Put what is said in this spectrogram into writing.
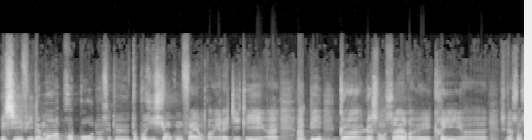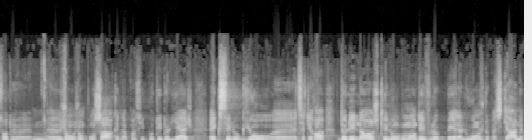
Et c'est évidemment à propos de cette opposition qu'on fait entre hérétique et euh, impie que le censeur euh, écrit, euh, c'est un censeur de Jean, Jean, Ponsard, qui est de la principauté de Liège, Excelogio, etc., de l'éloge qui est longuement développé à la louange de Pascal.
